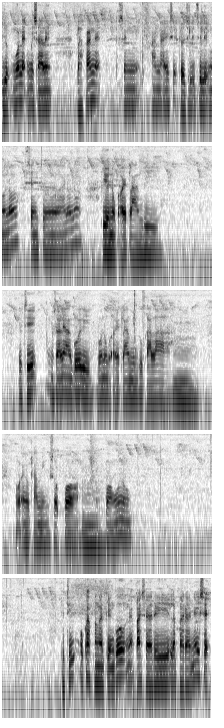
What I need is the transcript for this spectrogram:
yo engko nek misale bahkan nek sing anake sik do cilik-cilik ngono sing do anu no yo nukoke klambi. Jadi misalnya aku iki aku nukoke klambi ku kalah. Hmm. nukoke klambi ku sapa? Hmm. sapa ngono jadi oke banget ya engko nek pas hari lebarane sik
